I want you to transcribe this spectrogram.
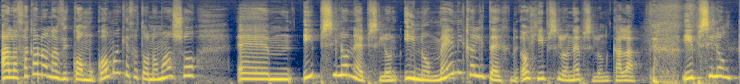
Αλλά θα κάνω ένα δικό μου κόμμα και θα το ονομάσω ε, ＹΕ. Ηνωμένοι καλλιτέχνες. Όχι ＹΕ, καλά. YΚ.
